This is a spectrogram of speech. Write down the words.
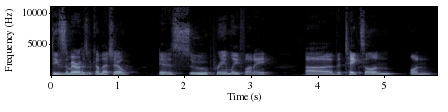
Desus and Mero has become that show. It is supremely funny. Uh, the takes on on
